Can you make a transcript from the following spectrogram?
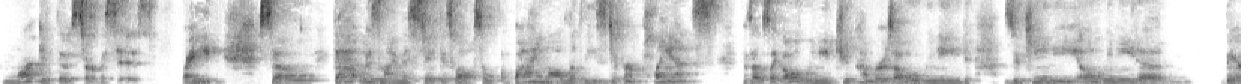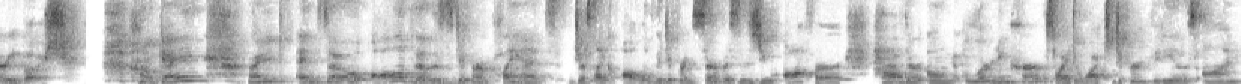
market those services right? So that was my mistake as well. So buying all of these different plants because i was like oh we need cucumbers. Oh we need zucchini. Oh we need a berry bush okay right and so all of those different plants just like all of the different services you offer have their own learning curve so i had to watch different videos on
